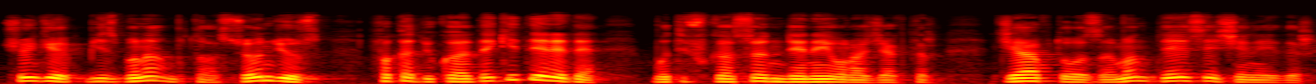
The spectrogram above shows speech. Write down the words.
Çünkü biz buna mutasyon diyoruz. Fakat yukarıdaki denede modifikasyon deneyi olacaktır. Cevap da o zaman D seçeneğidir.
